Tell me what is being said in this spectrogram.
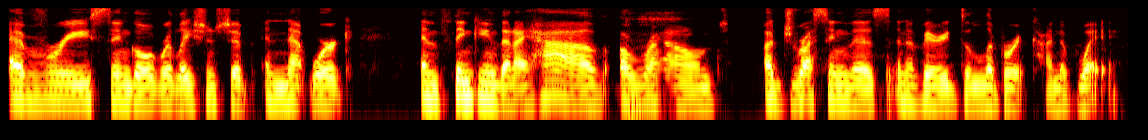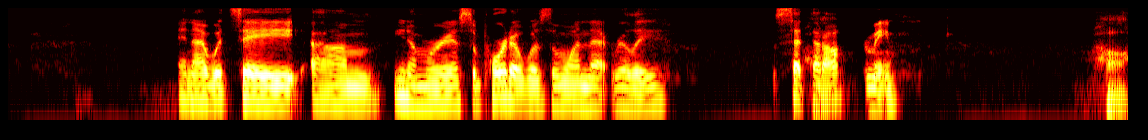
every single relationship and network and thinking that I have around addressing this in a very deliberate kind of way. And I would say, um, you know, Maria Saporta was the one that really set that Huh. off for me. Huh.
